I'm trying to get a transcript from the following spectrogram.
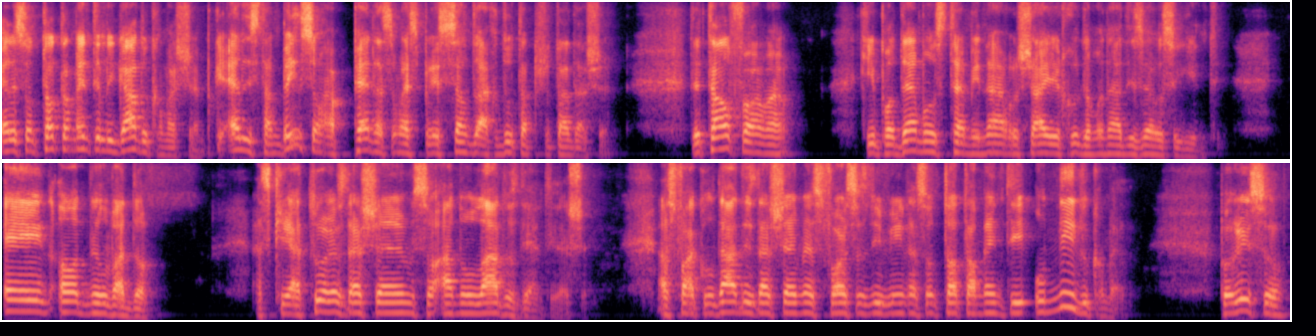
eles são totalmente ligados com Hashem, porque eles também são apenas uma expressão da Arduta Pshutada Hashem. De tal forma que podemos terminar o Shai Yehudamuná dizer o seguinte, Ein od milvado. As criaturas da Hashem são anuladas diante da Hashem. As faculdades da Hashem, as forças divinas são totalmente unidas com ele. Por isso,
